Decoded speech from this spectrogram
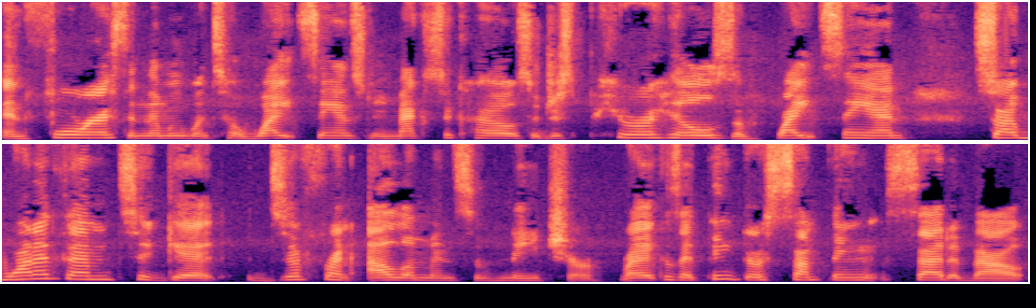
and forest. And then we went to White Sands, New Mexico. So just pure hills of white sand. So I wanted them to get different elements of nature, right? Because I think there's something said about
